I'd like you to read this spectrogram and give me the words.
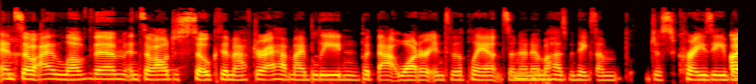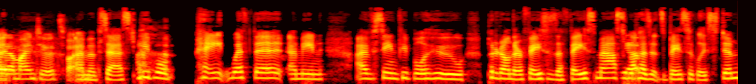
And so I love them. And so I'll just soak them after I have my bleed and put that water into the plants. And mm-hmm. I know my mm-hmm. husband thinks I'm just crazy, but oh, yeah, mine too. It's fine. I'm obsessed. People paint with it. I mean, I've seen people who put it on their face as a face mask yep. because it's basically stem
